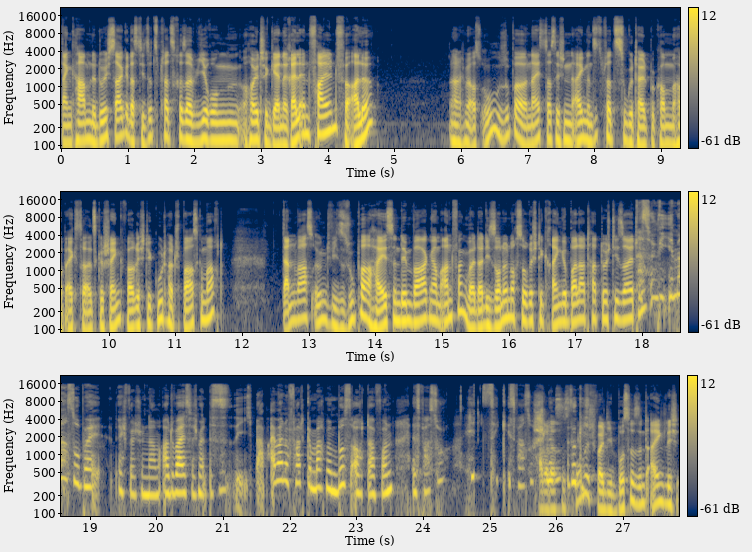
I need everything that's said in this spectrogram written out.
Dann kam eine Durchsage, dass die Sitzplatzreservierungen heute generell entfallen für alle. Dann dachte ich mir aus, oh, super, nice, dass ich einen eigenen Sitzplatz zugeteilt bekommen habe, extra als Geschenk. War richtig gut, hat Spaß gemacht. Dann war es irgendwie super heiß in dem Wagen am Anfang, weil da die Sonne noch so richtig reingeballert hat durch die Seite. Das ist irgendwie immer so bei. Ich weiß schon den Namen, aber du weißt, was ich meine. Ich habe einmal eine Fahrt gemacht mit dem Bus auch davon. Es war so hitzig, es war so schlimm. Aber das ist wirklich. komisch, weil die Busse sind eigentlich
